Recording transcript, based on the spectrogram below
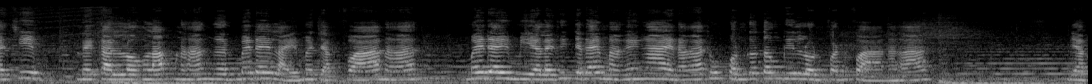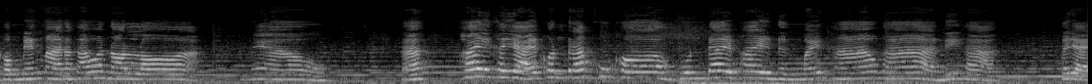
อาชีพในการรองรับนะคะ เงินไม่ได้ไหลมาจากฟ้านะคะไม่ได้มีอะไรที่จะได้มาง่าย ๆนะคะ ทุกคนก็ต้องดิ้นรนฟันฝ่านะคะ อย่าคอมเมนต์มานะคะว่านอนรอ ไม่เอา นะไพ่ขยายคนรักคู่ครอง คุณได้ไพ่หนึ่งไม้เท้าค่ะ นี่ค่ะ ขยาย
